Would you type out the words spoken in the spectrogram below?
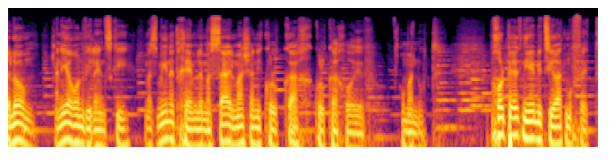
שלום, אני ירון וילנסקי, מזמין אתכם למסע אל מה שאני כל כך כל כך אוהב, אומנות. בכל פרק נהיה עם יצירת מופת,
